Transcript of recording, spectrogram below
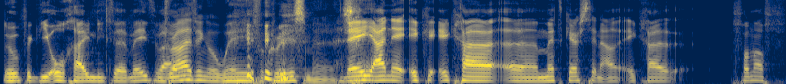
Dan hoef ik die ongein niet eh, mee te houden. Driving away for Christmas. Nee, ja, nee, ik, ik ga eh, met kerst en ik ga vanaf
